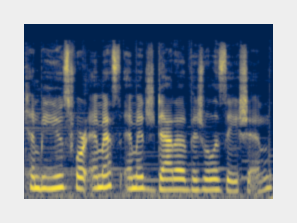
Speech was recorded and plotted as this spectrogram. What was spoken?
can be used for MS image data visualization.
